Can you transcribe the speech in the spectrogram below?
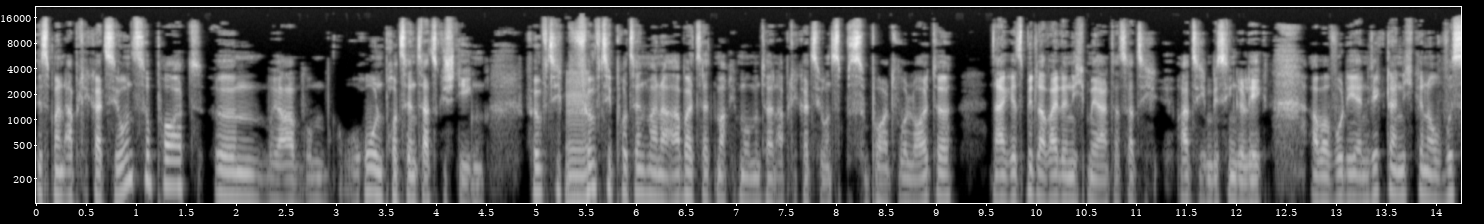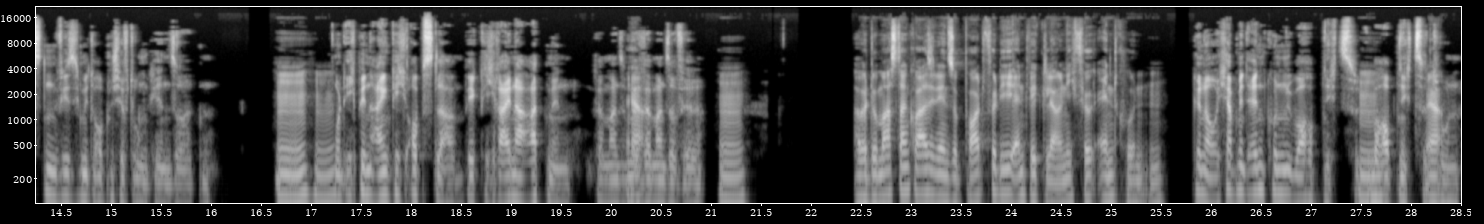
ist mein Applikationssupport ähm, ja, um hohen Prozentsatz gestiegen. 50, mhm. 50 Prozent meiner Arbeitszeit mache ich momentan Applikationssupport, wo Leute na, jetzt mittlerweile nicht mehr. Das hat sich, hat sich ein bisschen gelegt. Aber wo die Entwickler nicht genau wussten, wie sie mit OpenShift umgehen sollten. Mhm. Und ich bin eigentlich Obstler, wirklich reiner Admin, wenn man, ja. wenn man so will. Mhm. Aber du machst dann quasi den Support für die Entwickler und nicht für Endkunden. Genau, ich habe mit Endkunden überhaupt nichts, mhm. überhaupt nichts zu ja. tun.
